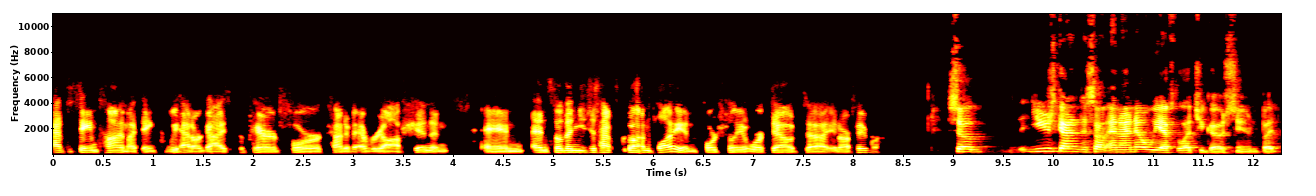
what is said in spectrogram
at the same time, I think we had our guys prepared for kind of every option, and and and so then you just have to go out and play. And fortunately, it worked out uh, in our favor. So you just got into some, and I know we have to let you go soon, but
